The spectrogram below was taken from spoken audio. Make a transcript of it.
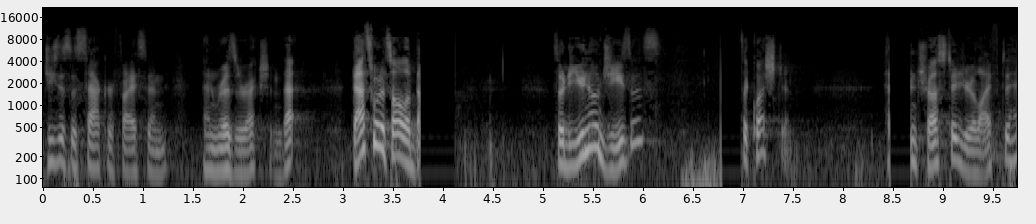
Jesus' sacrifice and, and resurrection. That, that's what it's all about. So, do you know Jesus? That's the question. Have you entrusted your life to him?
